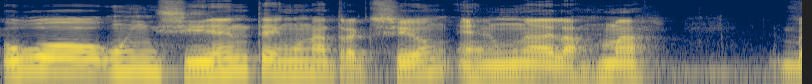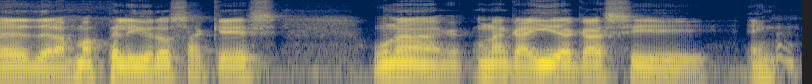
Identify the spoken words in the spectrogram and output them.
hubo un incidente en una atracción, en una de las más, de las más peligrosas, que es una, una caída casi, en,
